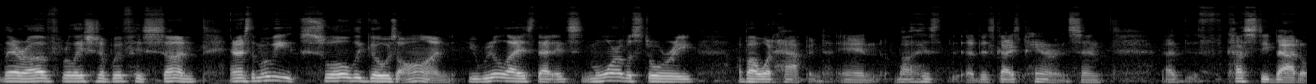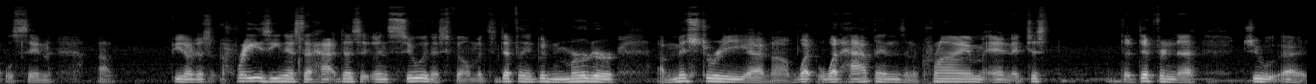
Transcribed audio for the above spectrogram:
thereof relationship with his son. And as the movie slowly goes on, you realize that it's more of a story about what happened and about his uh, this guy's parents and uh, custody battles and uh, you know just craziness that ha- does ensue in this film. It's definitely a good murder, a mystery, and uh, what what happens and crime, and it just the different uh, ju- uh,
